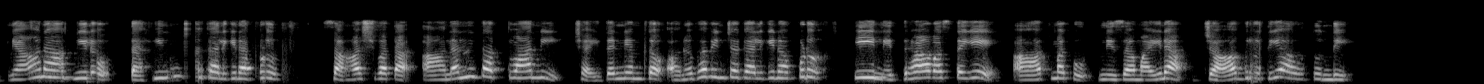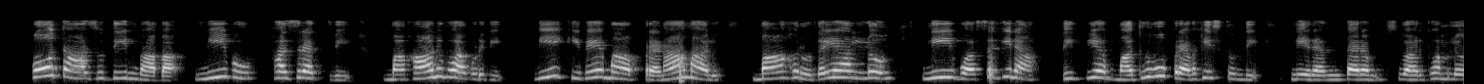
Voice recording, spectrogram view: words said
జ్ఞానాగ్నిలో దహించగలిగినప్పుడు శాశ్వత ఆనందత్వాన్ని చైతన్యంతో అనుభవించగలిగినప్పుడు ఈ నిద్రావస్థయే ఆత్మకు నిజమైన జాగృతి అవుతుంది. ఓ తాజుద్దీన్ బాబా నీవు హజ్రత్వి మహానుభావుడివి. నీకివే మా ప్రణామాలు. మా హృదయాల్లో నీ వసగిన దివ్య మధువు ప్రవహిస్తుంది. నిరంతరం స్వర్గంలో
